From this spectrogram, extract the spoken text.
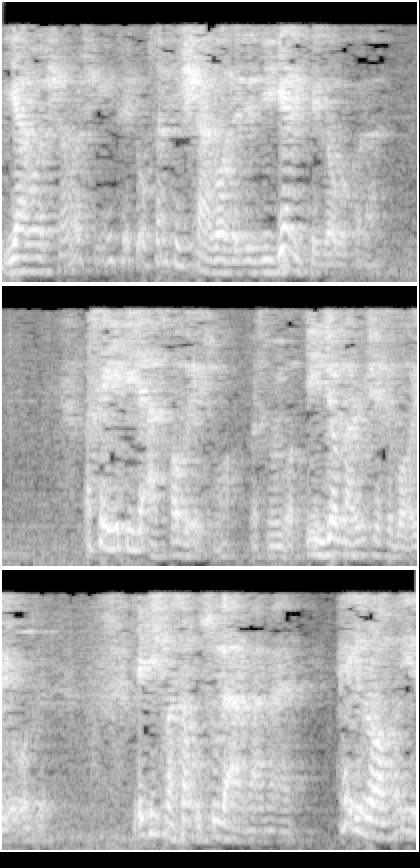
یواش یواش این فکر افتن که شواهد دیگری پیدا بکنن. مثلا یکیش اصحاب اجماع مثلا اینجا معروف شیخ باهایی آورده یکیش مثلا اصول اربعه هی راه های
